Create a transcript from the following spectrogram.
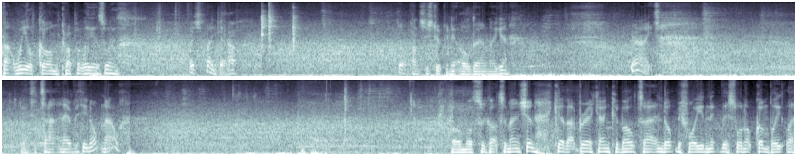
that wheel cone properly as well. Which I think I have. Don't fancy stripping it all down again. Right. Need to tighten everything up now. Almost forgot to mention, get that brake anchor bolt tightened up before you nip this one up completely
